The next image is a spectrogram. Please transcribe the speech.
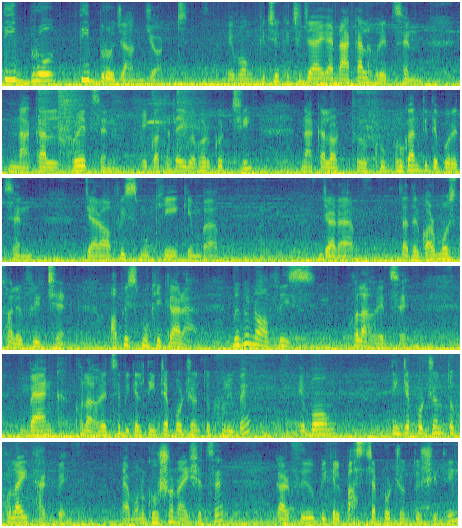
তীব্র তীব্র যানজট। এবং কিছু কিছু জায়গায় নাকাল হয়েছেন নাকাল হয়েছেন, এই কথাটাই ব্যবহার করছি। নাকাল অর্থ খুব ভোগান্তিতে পড়েছেন, যারা অফিসমুখী কিংবা যারা তাদের কর্মস্থলে ফিরছেন। অফিসমুখী কারা? বিভিন্ন অফিস খোলা হয়েছে। ব্যাংক খোলা হয়েছে, বিকেল তিনটে পর্যন্ত খুলবে এবং তিনটে পর্যন্ত খোলাই থাকবে এমন ঘোষণা এসেছে। কারফিউ বিকেল পাঁচটা পর্যন্ত শিথিল,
